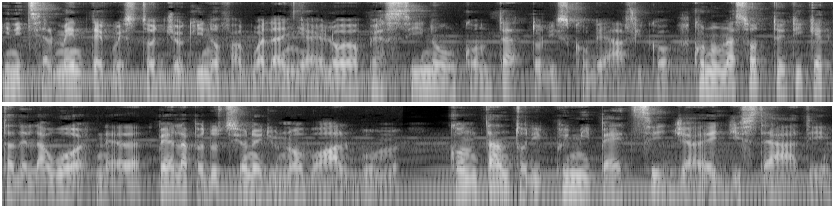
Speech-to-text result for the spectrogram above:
Inizialmente questo giochino fa guadagnare loro persino un contratto discografico con una sottoetichetta della Warner per la produzione di un nuovo album, con tanto di primi pezzi già registrati.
